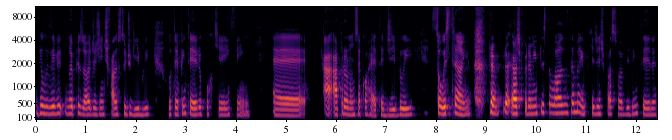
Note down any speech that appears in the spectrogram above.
Inclusive, no episódio a gente fala Estúdio Ghibli o tempo inteiro, porque, enfim, é, a, a, pronúncia correta é Ghibli sou estranho. pra, pra, eu acho que para mim para Rosa também, porque a gente passou a vida inteira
